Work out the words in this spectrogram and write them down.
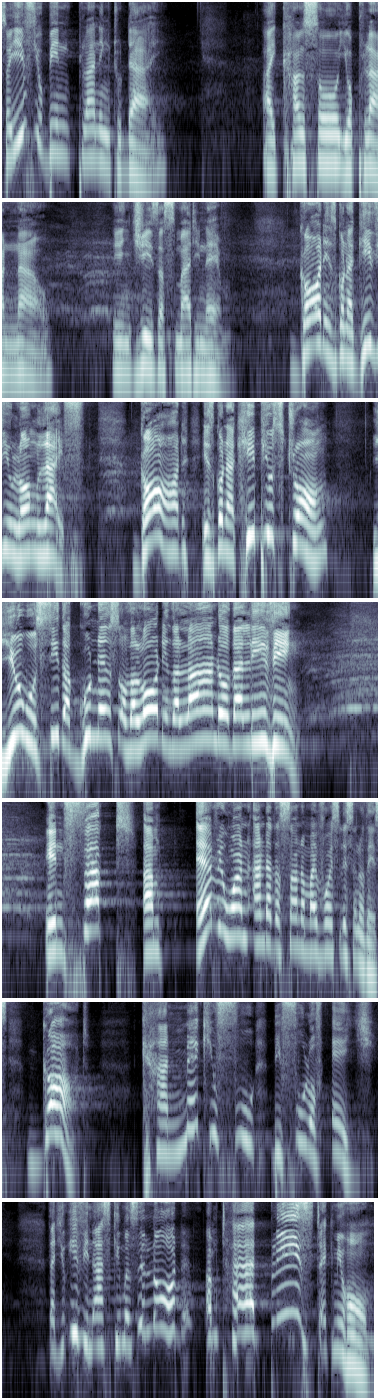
So if you've been planning to die, I cancel your plan now in Jesus' mighty name. God is going to give you long life. God is going to keep you strong. You will see the goodness of the Lord in the land of the living. In fact, um, everyone under the sound of my voice, listen to this. God can make you full, be full of age. That you even ask Him and say, Lord, I'm tired. Please take me home.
